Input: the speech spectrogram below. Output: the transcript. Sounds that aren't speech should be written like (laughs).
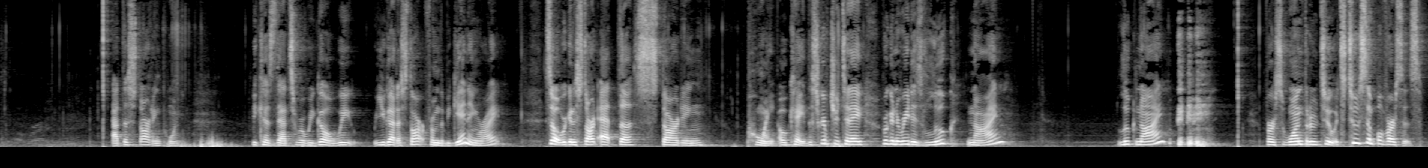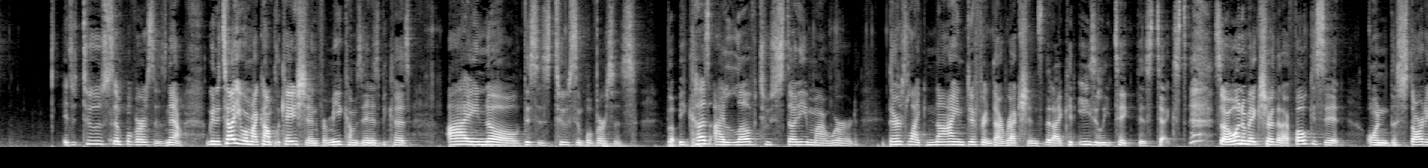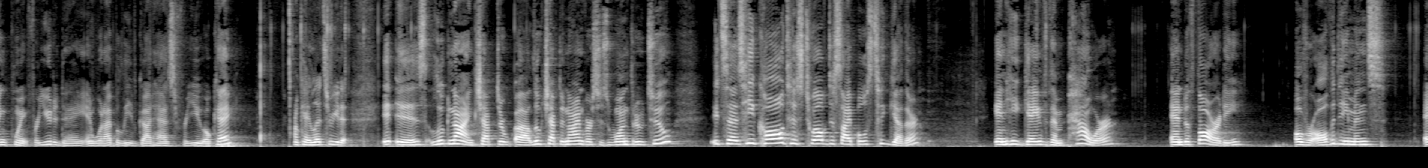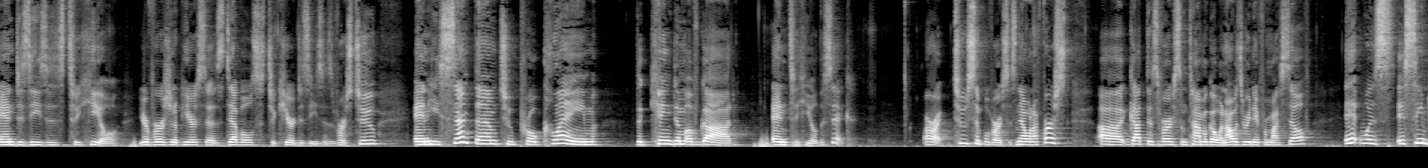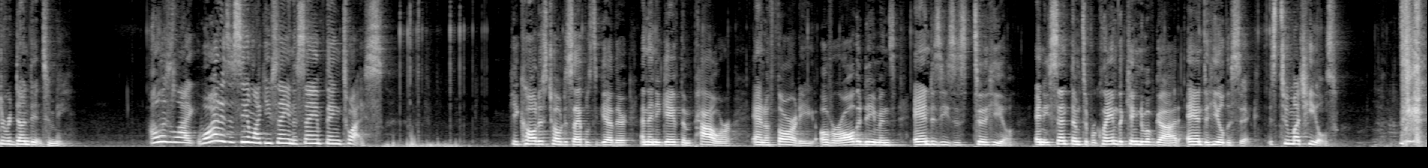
At the starting point. Because that's where we go. We, you got to start from the beginning, right? So we're going to start at the starting point. Okay, the scripture today we're going to read is Luke 9. Luke 9, (clears throat) verse 1 through 2. It's two simple verses. It's two simple verses. Now, I'm going to tell you where my complication for me comes in is because I know this is two simple verses. But because I love to study my word, there's like nine different directions that I could easily take this text. (laughs) So I want to make sure that I focus it on the starting point for you today and what I believe God has for you, okay? Okay, let's read it. It is Luke 9, chapter, uh, Luke chapter 9, verses 1 through 2. It says, He called his 12 disciples together, and he gave them power and authority over all the demons and diseases to heal. Your version up here says devils to cure diseases. Verse 2 And he sent them to proclaim the kingdom of God and to heal the sick. All right, two simple verses. Now, when I first uh, got this verse some time ago, when I was reading it for myself, it was it seemed redundant to me. I was like, why does it seem like you're saying the same thing twice? He called his 12 disciples together, and then he gave them power and authority over all the demons and diseases to heal. And he sent them to proclaim the kingdom of God and to heal the sick. It's too much heals. (laughs)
